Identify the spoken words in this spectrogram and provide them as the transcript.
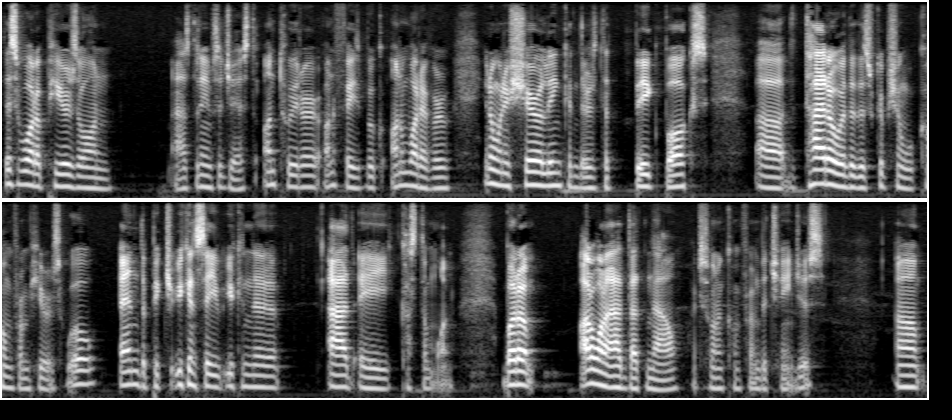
This is what appears on, as the name suggests, on Twitter, on Facebook, on whatever. You know, when you share a link and there's that big box, uh, the title and the description will come from here as well. And the picture, you can say, you can uh, add a custom one. But um, I don't want to add that now. I just want to confirm the changes. Um,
